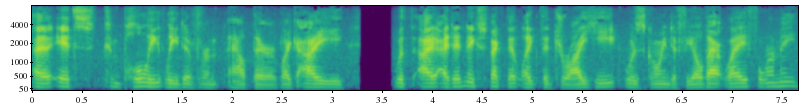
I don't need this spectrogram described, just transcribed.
uh, it's completely different out there. Like I, with I, I didn't expect that like the dry heat was going to feel that way for me.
